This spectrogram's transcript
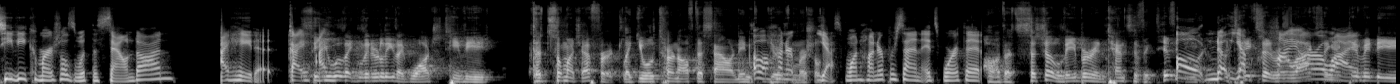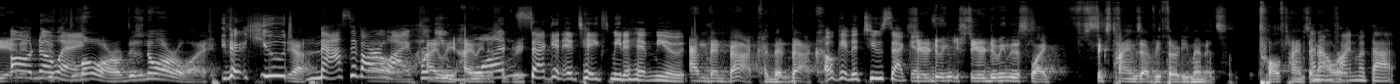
TV commercials with the sound on. I hate it. I, So I you will like literally like watch TV. That's so much effort. Like you will turn off the sound in Oh, your 100 commercials. Yes, 100%. It's worth it. Oh, that's such a labor intensive activity. Oh, no, It yeah, takes a high relaxing ROI. activity. Oh, it- no it's way. Low. There's no ROI. They're huge, Yeah. massive ROI Oh, for highly, the highly one disagree. second it takes me to hit mute. And then back, and then back. Okay, the two seconds. So you're doing so you're doing this like six times every 30 minutes, 12 times an and I'm fine with that.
